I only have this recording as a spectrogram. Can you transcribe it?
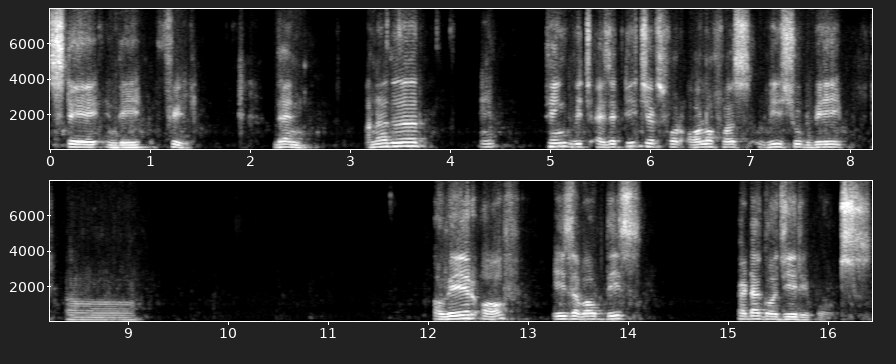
stay in the field. Then another thing which as a teachers for all of us we should be uh, aware of is about these pedagogy reports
